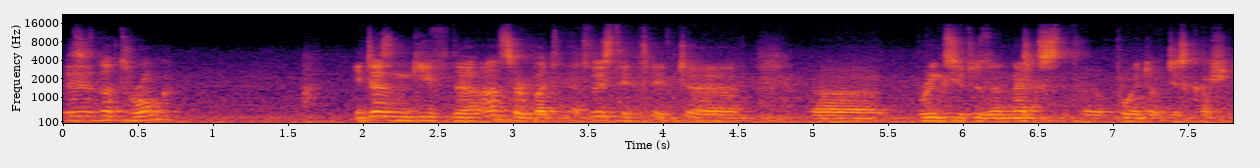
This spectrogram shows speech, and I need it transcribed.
This is not wrong. It doesn't give the answer, but at least it, it uh, uh, brings you to the next uh, point of discussion.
